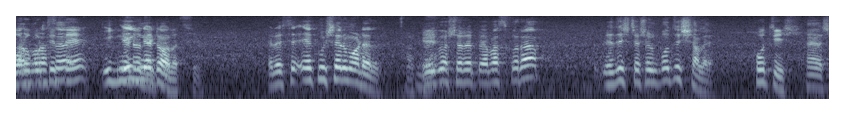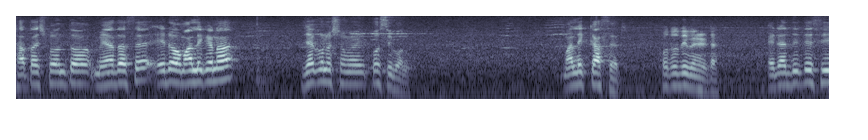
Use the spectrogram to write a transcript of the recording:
পরবর্তীতে ইগনিটর দেখতে। পাচ্ছি। এটা হচ্ছে একুশের মডেল। দুই বছরের পেপাস করা রেজিস্ট্রেশন পঁচিশ সালে। 25 হ্যাঁ সাতাশ পর্যন্ত মেয়াদ আছে। এটাও মালিকানা যে কোনো সময় পসিবল মালিক কাছের। কত দিবেন এটা? এটা দিতেছি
